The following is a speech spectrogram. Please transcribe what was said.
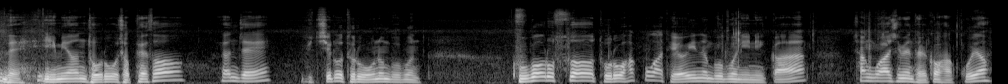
네, 이면 도로 접해서 현재 위치로 들어오는 부분 국어로서 도로 확보가 되어 있는 부분이니까 참고하시면 될 것 같고요.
